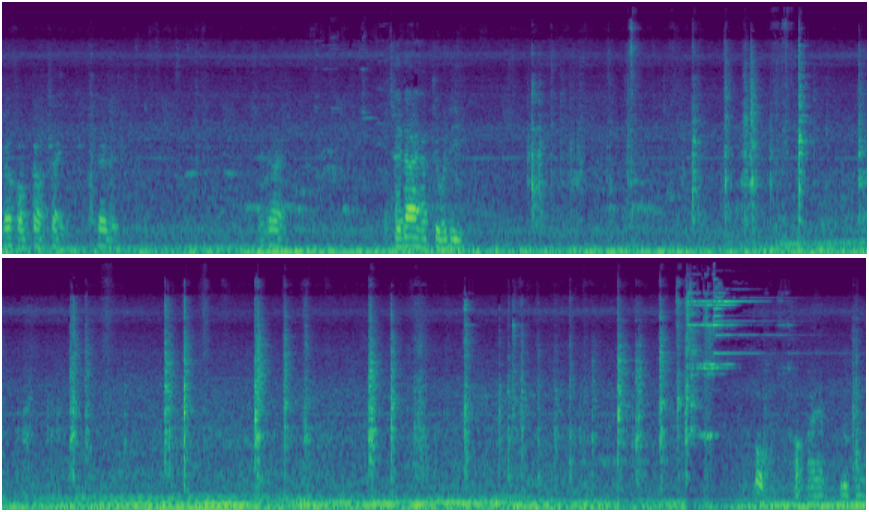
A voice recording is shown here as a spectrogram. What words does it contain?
ก็คอเก่าใส่ได้เลย ใช้ได้ ใช้ได้ครับถือว่าดี โอ้ ขอไปครับลูกมือ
